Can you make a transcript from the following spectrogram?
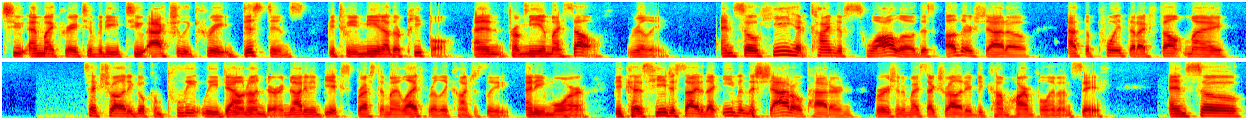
to and my creativity to actually create distance between me and other people and from me and myself, really. And so he had kind of swallowed this other shadow at the point that I felt my sexuality go completely down under and not even be expressed in my life really consciously anymore because he decided that even the shadow pattern version of my sexuality become harmful and unsafe. And so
